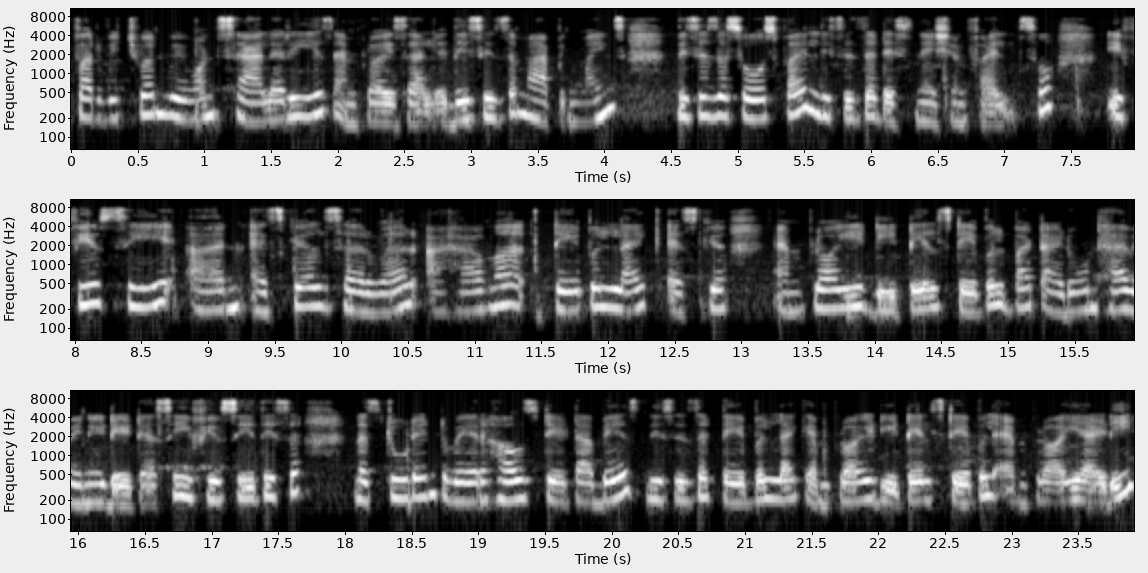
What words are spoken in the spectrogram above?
for which one we want salary is employee salary. This is the mapping means this is the source file. This is the destination file. So if you see an sql server i have a table like sql employee details table but i don't have any data. See if you see this the student warehouse database this is the table like employee details table employee id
